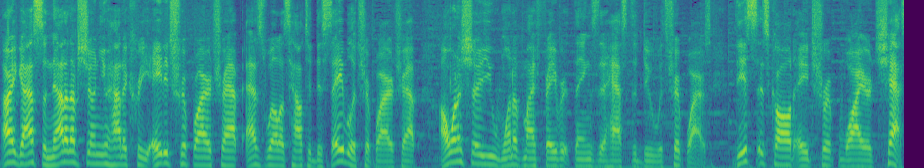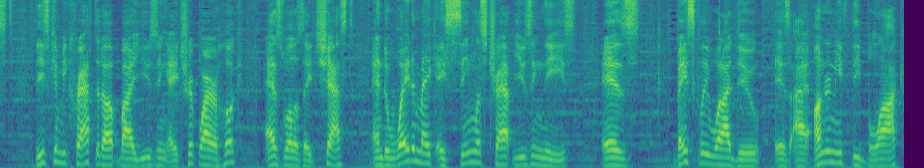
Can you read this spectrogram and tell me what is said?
Alright guys, so now that I've shown you how to create a tripwire trap as well as how to disable a tripwire trap, I want to show you one of my favorite things that has to do with tripwires. This is called a tripwire chest. These can be crafted up by using a tripwire hook as well as a chest and the way to make a seamless trap using these is basically what I do is I underneath the block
